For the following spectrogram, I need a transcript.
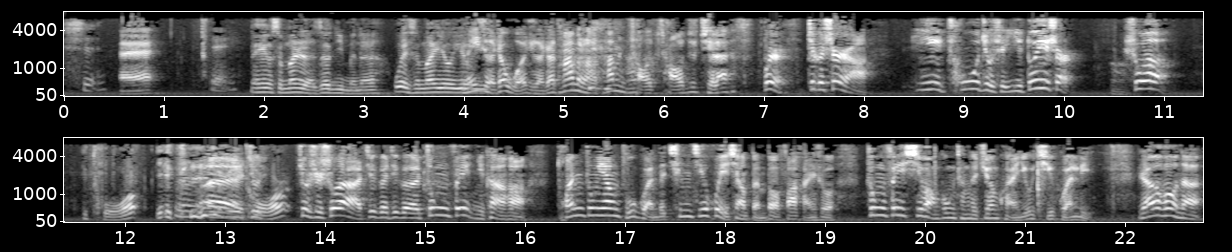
是，哎，对。那有什么惹着你们呢？为什么又又没惹着我，惹着他们了。他们吵吵就起来，不是这个事儿啊，一出就是一堆事儿，啊说一坨一坨就？就是说啊，这个这个中非，你看哈，团中央主管的青基会向本报发函说，中非希望工程的捐款由其管理。然后呢，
